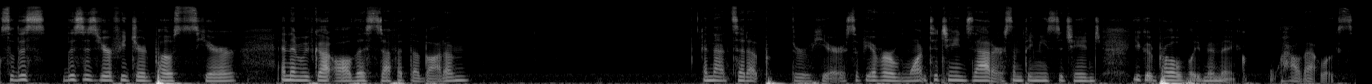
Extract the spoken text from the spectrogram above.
So this this is your featured posts here, and then we've got all this stuff at the bottom. And that's set up through here. So if you ever want to change that or something needs to change, you could probably mimic how that looks.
